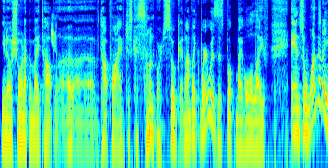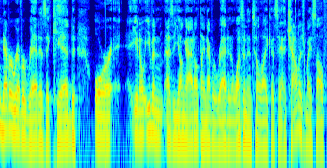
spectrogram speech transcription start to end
you know showing up in my top yeah. uh, uh top five just because some of them are so good. And I'm like, where was this book my whole life? And so one that I never ever read as a kid, or you know even as a young adult, I never read, and it wasn't until like I say I challenged myself,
